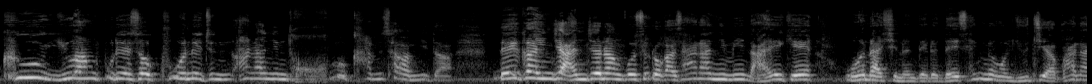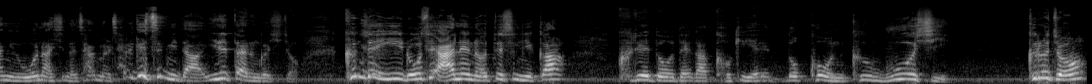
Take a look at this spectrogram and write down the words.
그 유황불에서 구원해 준 하나님 너무 감사합니다. 내가 이제 안전한 곳으로 가서 하나님이 나에게 원하시는 대로 내 생명을 유지하고 하나님이 원하시는 삶을 살겠습니다. 이랬다는 것이죠. 근데 이 롯의 아내는 어땠습니까? 그래도 내가 거기에 놓고 온 그 무엇이 그러죠?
